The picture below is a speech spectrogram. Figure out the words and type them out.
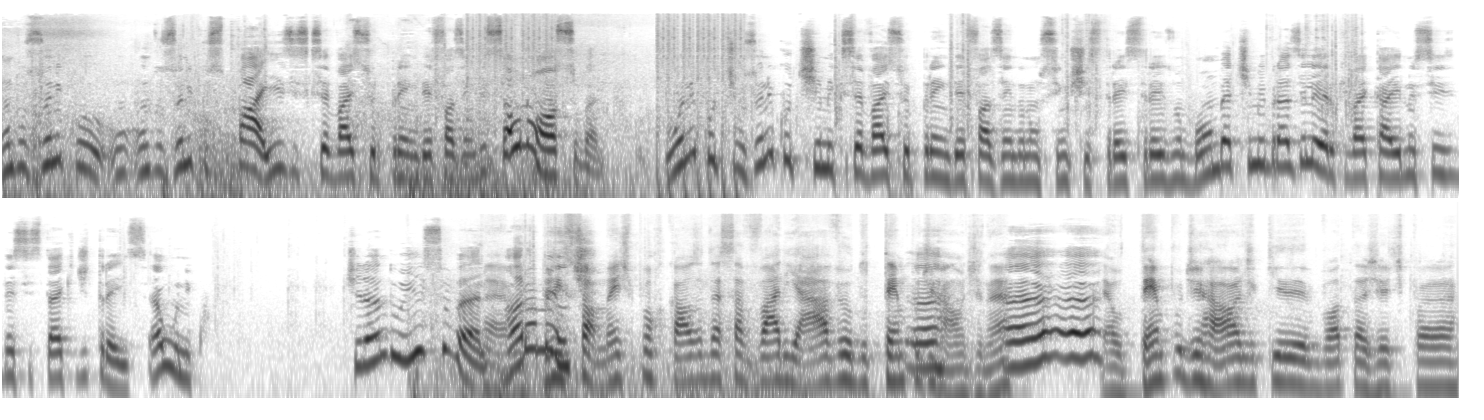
um dos, único, um, dos únicos países que você vai surpreender fazendo isso é o nosso, velho. O único, os únicos time que você vai surpreender fazendo num 5x3, 3 no bomba é time brasileiro, que vai cair nesse, nesse stack de 3. É o único. Tirando isso, velho, É, raramente. Principalmente por causa dessa variável do tempo de É, round, né? É, é. É o tempo de round que bota a gente pra.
